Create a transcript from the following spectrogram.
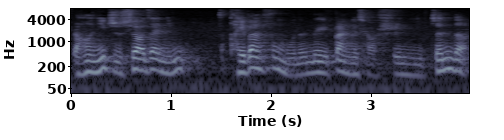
然后你只需要在你陪伴父母的那半个小时，你真的，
